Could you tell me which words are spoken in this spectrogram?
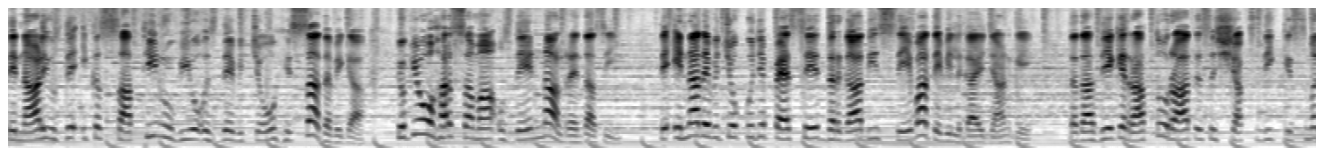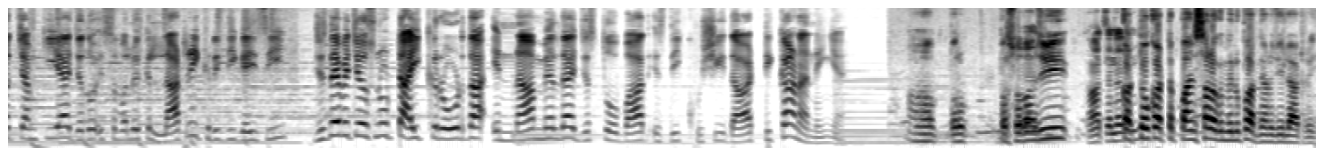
ਤੇ ਨਾਲ ਹੀ ਉਸਦੇ ਇੱਕ ਸਾਥੀ ਨੂੰ ਵੀ ਉਹ ਇਸ ਦੇ ਵਿੱਚੋਂ ਹਿੱਸਾ ਦੇਵੇਗਾ, ਕਿਉਂਕਿ ਉਹ ਹਰ ਸਮਾਂ ਉਸਦੇ ਨਾਲ ਰਹਿੰਦਾ ਸੀ ਤੇ ਇਹਨਾਂ ਦੇ ਵਿੱਚੋਂ ਕੁਝ ਪੈਸੇ ਦਰਗਾਹ ਦੀ ਸੇਵਾ ਤੇ ਵੀ ਲਗਾਏ ਜਾਣਗੇ। ਤਾਂ ਦੱਸ ਦਈਏ ਕਿ ਰਾਤੋਂ ਰਾਤ ਇਸ ਸ਼ਖਸ ਦੀ ਕਿਸਮਤ ਚਮਕੀ ਹੈ, ਜਦੋਂ ਇਸ ਵੱਲੋਂ ਇੱਕ ਲਾਟਰੀ ਖਰੀਦੀ ਗਈ ਸੀ, ਜਿਸ ਦੇ ਵਿੱਚ ਉਸ ਨੂੰ 2.5 ਕਰੋੜ ਦਾ ਇਨਾਮ ਮਿਲਦਾ ਹੈ, ਜਿਸ ਤੋਂ ਬਾਅਦ ਇਸ ਦੀ ਖੁਸ਼ੀ ਦਾ ਟਿਕਾਣਾ ਨਹੀਂ ਹੈ। ਹਾਂ ਪਰ ਪਰਸੋਤਮ ਜੀ ਹਾਂ ਚੰਨਾ ਘੱਟੋ ਘੱਟ 5 ਸਾਲ ਹੋ ਗਏ ਮੈਨੂੰ ਭਰਦਿਆਂ ਨੂੰ ਜੀ ਲਾਟਰੀ।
